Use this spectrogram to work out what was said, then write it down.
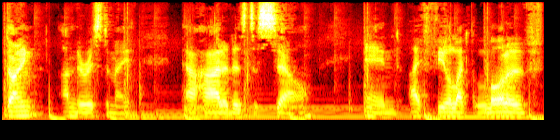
don't underestimate how hard it is to sell. And I feel like a lot of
